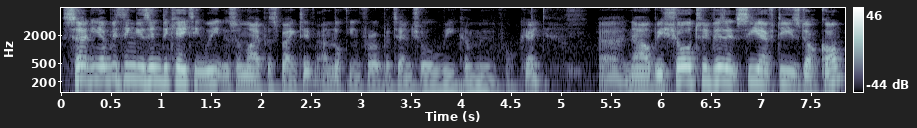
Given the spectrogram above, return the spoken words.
certainly everything is indicating weakness from my perspective and looking for a potential weaker move. Okay. Uh, now be sure to visit cfds.com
